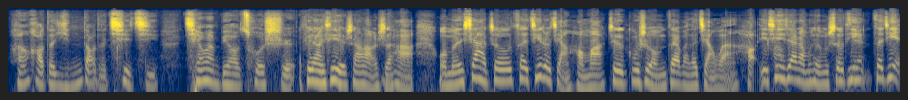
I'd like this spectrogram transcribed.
很好的引导的契机，千万不要错失。非常谢谢沙老师哈，我们下周再接着讲好吗？这个故事我们再把它讲完。好，也谢谢家长朋友们收听，再见。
